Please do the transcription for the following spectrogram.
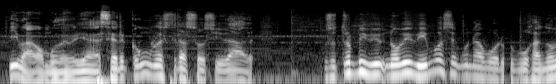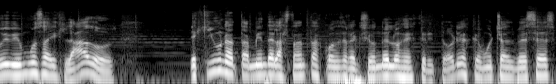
activa, como debería ser con nuestra sociedad. Nosotros no vivimos en una burbuja, no vivimos aislados. Y aquí una también de las tantas contracciones de los escritorios que muchas veces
